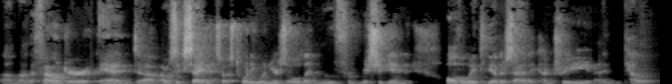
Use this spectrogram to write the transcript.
um, on the founder. And uh, I was excited. So I was 21 years old. I moved from Michigan all the way to the other side of the country in California.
